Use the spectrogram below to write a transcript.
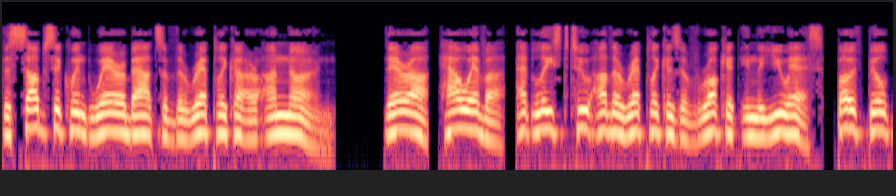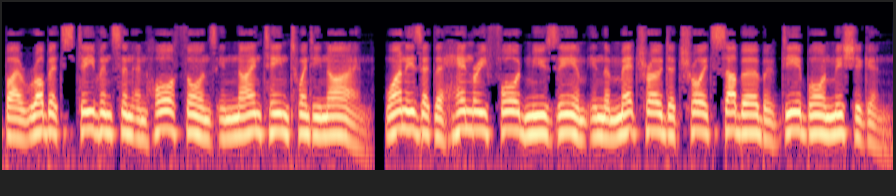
The subsequent whereabouts of the replica are unknown. There are, however, at least two other replicas of Rocket in the U.S., both built by Robert Stephenson and Hawthorns in 1929. One is at the Henry Ford Museum in the Metro Detroit suburb of Dearborn, Michigan,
